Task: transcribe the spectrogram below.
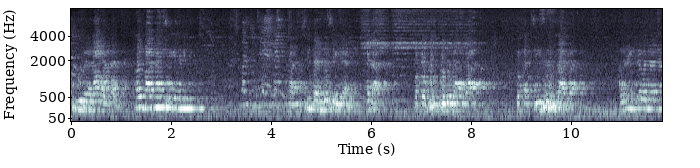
హీరోలా ఉంటారు మరి మనం ఏం చేయాలి మంచి పనులు చేయాలి కదా? ఒక బుద్ధుడు లాగా ఒక జీసస్ లాగా. అలా ఇంకెవరైనా?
